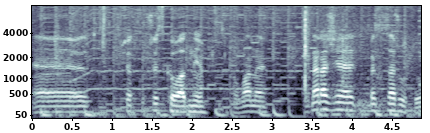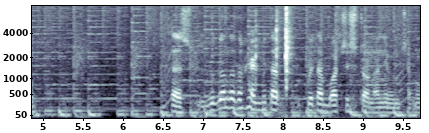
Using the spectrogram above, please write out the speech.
w środku wszystko ładnie schowane. Na razie bez zarzutu. Też wygląda trochę jakby ta płyta była czyszczona, nie wiem czemu.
